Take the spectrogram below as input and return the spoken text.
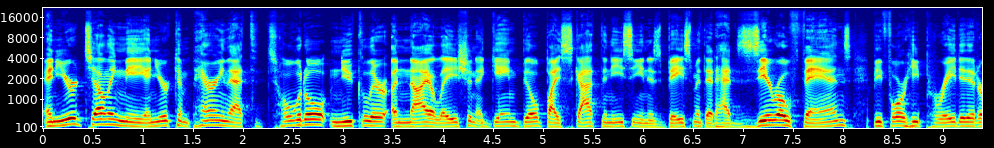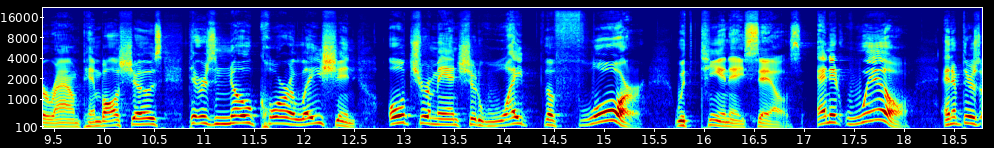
And you're telling me, and you're comparing that to Total Nuclear Annihilation, a game built by Scott Danesi in his basement that had zero fans before he paraded it around pinball shows? There is no correlation. Ultraman should wipe the floor with TNA sales, and it will. And if there's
